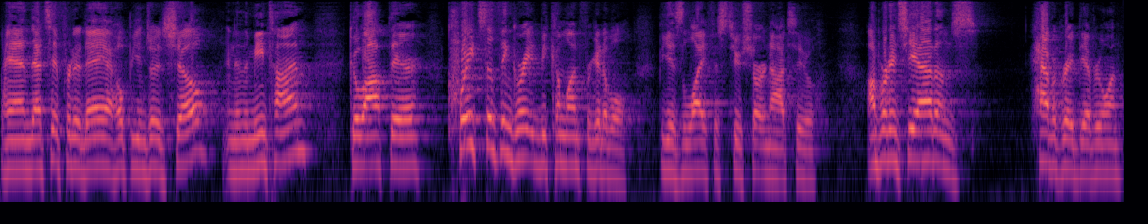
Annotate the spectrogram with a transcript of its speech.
And that's it for today. I hope you enjoyed the show. And in the meantime, go out there, create something great and become unforgettable because life is too short not to. I'm T. Adams. Have a great day, everyone.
